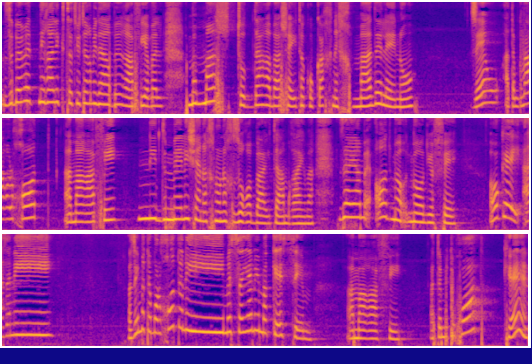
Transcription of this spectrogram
זה באמת נראה לי קצת יותר מדי הרבה רפי, אבל ממש תודה רבה שהיית כל כך נחמד אלינו. זהו, אתם כבר הולכות? אמר רפי, נדמה לי שאנחנו נחזור הביתה, אמרה אמא. זה היה מאוד מאוד מאוד יפה. אוקיי, אז אני... אז אם אתם הולכות, אני מסיים עם הקסם. אמר רפי. אתן בטוחות? כן,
